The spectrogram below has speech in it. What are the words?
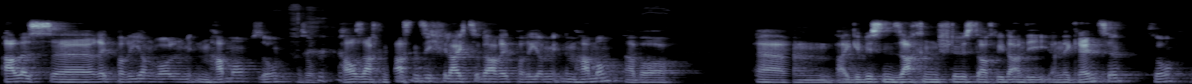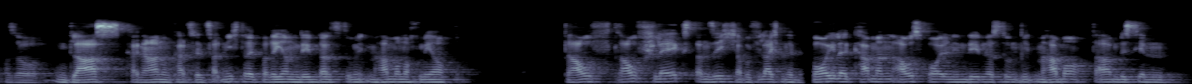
alles äh, reparieren wollen mit einem Hammer. So. Also ein paar Sachen lassen sich vielleicht sogar reparieren mit einem Hammer, aber ähm, bei gewissen Sachen stößt du auch wieder an die an eine Grenze. So. Also ein Glas, keine Ahnung, kannst du jetzt halt nicht reparieren, indem du mit dem Hammer noch mehr drauf, drauf schlägst an sich, aber vielleicht eine Beule kann man ausbeulen, indem du mit dem Hammer da ein bisschen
